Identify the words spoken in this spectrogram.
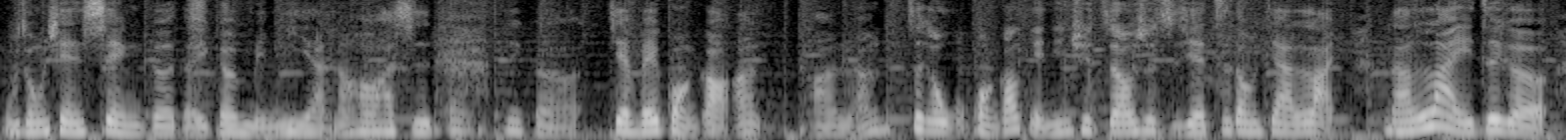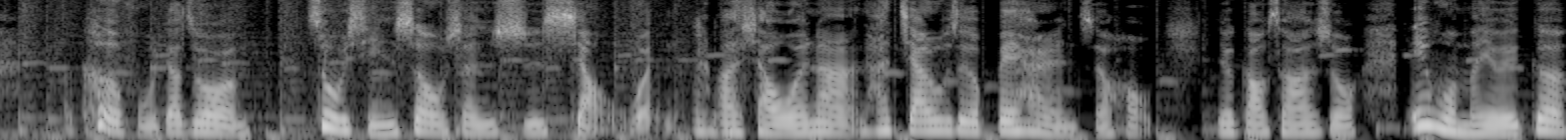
吴宗宪宪哥的一个名义啊，然后他是那个减肥广告啊，啊，然后这个广告点进去之后是直接自动加 Line，然后 Line 这个客服叫做塑形瘦身师小文啊、小文啊，他加入这个被害人之后，就告诉他说：“哎，我们有一个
